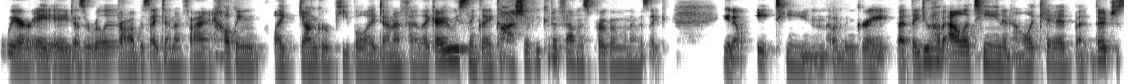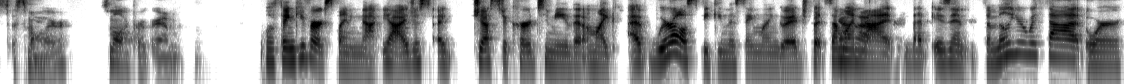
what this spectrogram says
where aa does a really good job is identifying helping like younger people identify like i always think like gosh if we could have found this program when i was like you know 18 that would have been great but they do have alateen and alakid but they're just a smaller smaller program Well, thank you for explaining that. Yeah, I just it just occurred to me that I'm like I, we're all speaking the same language, but someone Yeah. that that isn't familiar with that or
